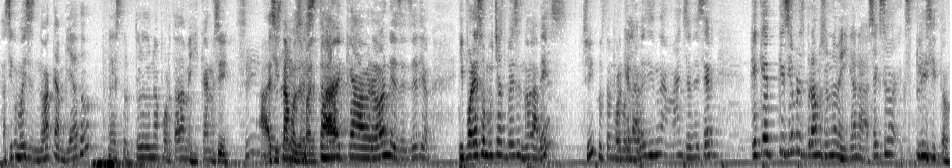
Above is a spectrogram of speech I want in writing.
así como dices, no ha cambiado la estructura de una portada mexicana. Sí. Sí, Así desde- estamos de mal. Está cabrones, en serio. Y por eso muchas veces no la ves, Sí, justamente. porque por la ves y dices, no manches, de ser... ¿Qué, qué, qué siempre esperamos en una mexicana? Sexo explícito.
